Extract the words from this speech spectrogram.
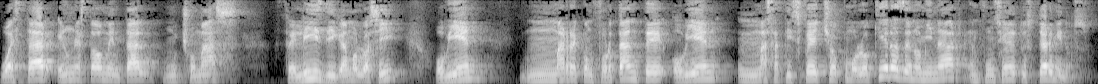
o a estar en un estado mental mucho más feliz, digámoslo así, o bien más reconfortante, o bien más satisfecho, como lo quieras denominar en función de tus términos?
